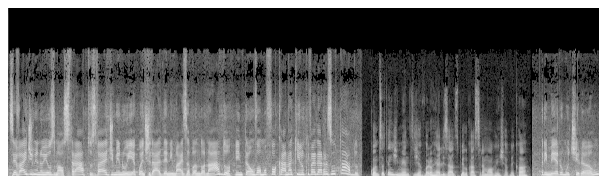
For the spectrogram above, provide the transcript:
Você vai diminuir os maus tratos, vai diminuir a quantidade de animais abandonados, então vamos focar naquilo que vai dar resultado. Quantos atendimentos já foram realizados pelo Castramóvel em Chapecó? Primeiro mutirão,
